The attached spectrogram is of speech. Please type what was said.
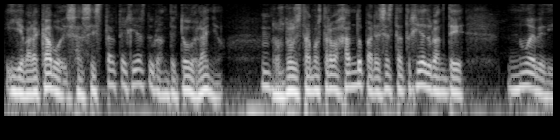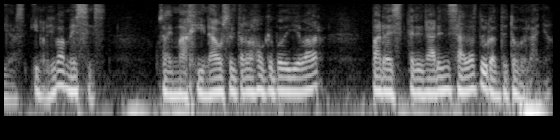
y llevar a cabo esas estrategias durante todo el año. Nosotros estamos trabajando para esa estrategia durante nueve días y nos lleva meses. O sea, imaginaos el trabajo que puede llevar para estrenar en salas durante todo el año.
